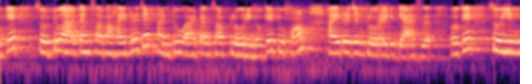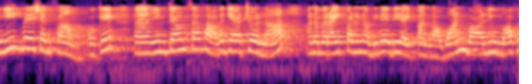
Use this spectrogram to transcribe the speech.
okay so two atoms of a hydrogen and two atoms of chlorine okay to form hydrogen chloride gas okay so in equation form okay uh, in terms of Avogadro law நம்ம ரைட் பண்ணணும் அப்படின்னா எப்படி ரைட் பண்ணலாம் ஒன் வால்யூம் ஆஃப்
